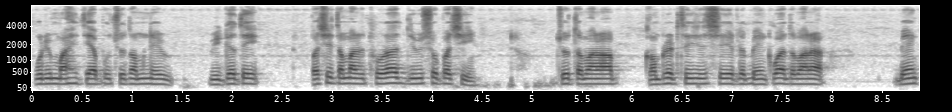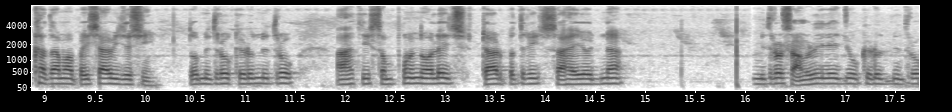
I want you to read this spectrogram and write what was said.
પૂરી માહિતી આપું છું તમને વિગતે. પછી તમારે થોડા જ દિવસો પછી જો તમારા કમ્પ્લીટ થઈ જશે એટલે બેંકમાં તમારા બેંક ખાતામાં પૈસા આવી જશે. તો મિત્રો, ખેડૂત મિત્રો આ હતી સંપૂર્ણ નોલેજ તાડપત્રી સહાય યોજના મિત્રો સાંભળી લેજો ખેડૂત મિત્રો.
